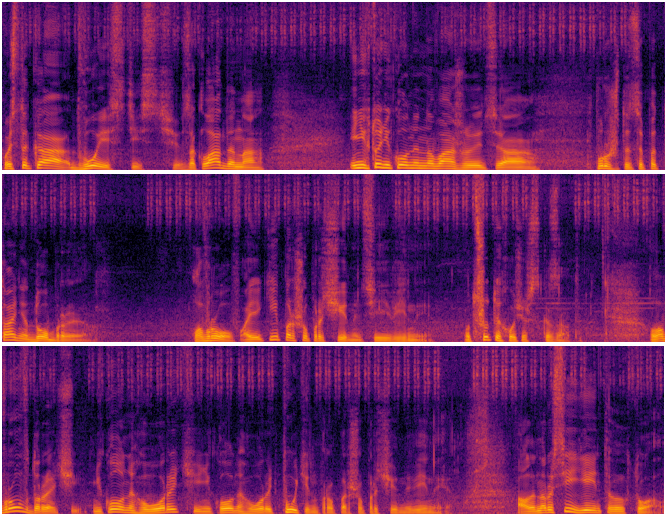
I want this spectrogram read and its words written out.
Ось така двоїстість закладена, і ніхто ніколи не наважується порушити це питання. Добре, Лавров, а які першопричини цієї війни? От що ти хочеш сказати? Лавров, до речі, ніколи не говорить і ніколи не говорить Путін про першопричини війни. Але на Росії є інтелектуали.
